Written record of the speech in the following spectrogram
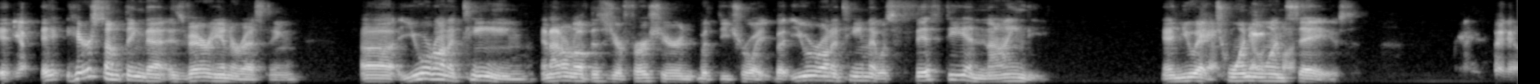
it, yep. it, here's something that is very interesting. Uh, you were on a team, and I don't know if this is your first year in, with Detroit, but you were on a team that was 50 and 90, and you had yeah, 21 saves. I know.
